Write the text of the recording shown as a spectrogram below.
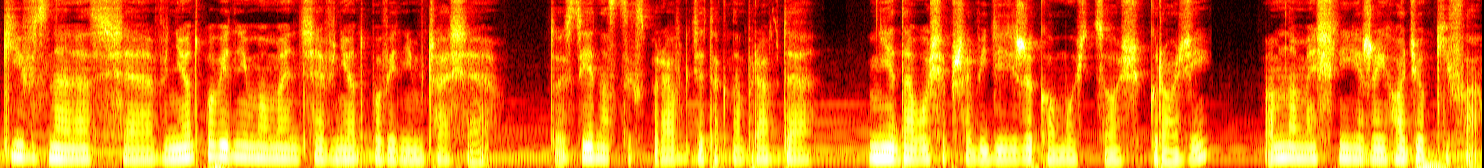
Kif znalazł się w nieodpowiednim momencie, w nieodpowiednim czasie. To jest jedna z tych spraw, gdzie tak naprawdę nie dało się przewidzieć, że komuś coś grozi. Mam na myśli, jeżeli chodzi o Kifa.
